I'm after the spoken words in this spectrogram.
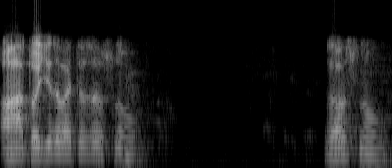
Ага, тоді давайте за основу. За основу.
